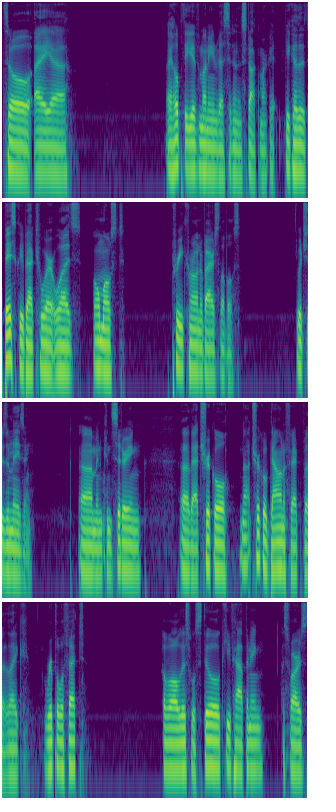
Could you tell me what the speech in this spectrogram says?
So I uh, I hope that you have money invested in the stock market because it's basically back to where it was almost pre-coronavirus levels, which is amazing. Um, and considering uh, that trickle, not trickle down effect, but like ripple effect of all this will still keep happening as far as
